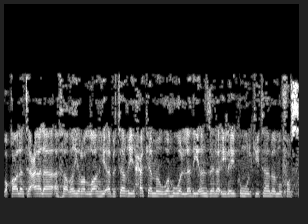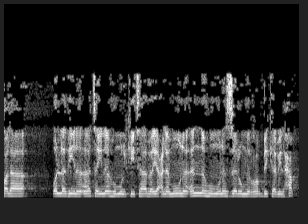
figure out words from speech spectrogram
وقال تعالى أفغير الله أبتغي حكما وهو الذي أنزل إليكم الكتاب مفصلا والذين آتيناهم الكتاب يعلمون أنه منزل من ربك بالحق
